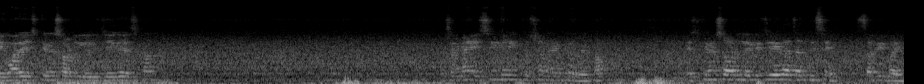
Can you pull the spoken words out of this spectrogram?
एक बार स्क्रीन शॉट ले लीजिएगा इसका। अच्छा मैं इसी में क्वेश्चन ऐड कर देता हूँ। स्क्रीन शॉट ले लीजिएगा जल्दी से, सभी भाई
